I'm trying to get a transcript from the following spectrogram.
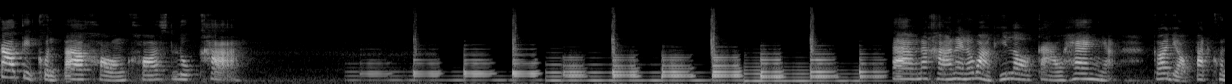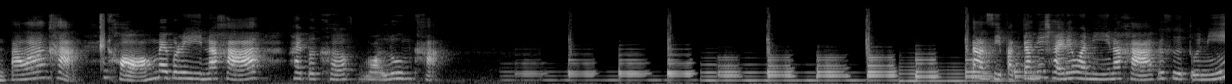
กาวติดขนตาของ Cos Look ค่ะแล้วนะคะในระหว่างที่รอกาวแห้งเนี่ย ก็เดี๋ยวปัดขนตาล่างค่ะ ของ Maybelline นะคะ Hyper Curve Volume ค่ะ การสีปัดแก้มที่ใช้ในวันนี้นะคะ ก็คือตัวนี้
